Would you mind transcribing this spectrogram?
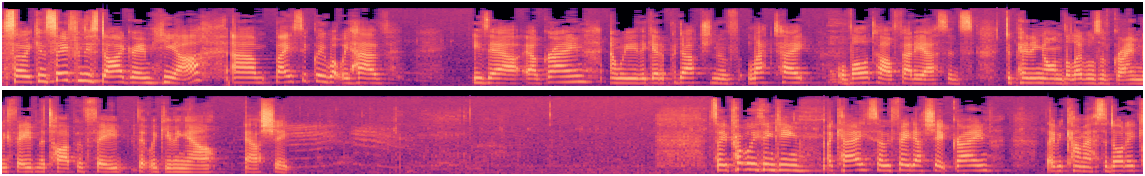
So we can see from this diagram here, um, basically what we have is our, our grain and we either get a production of lactate or volatile fatty acids depending on the levels of grain we feed and the type of feed that we're giving our, our sheep. So you're probably thinking, okay, so we feed our sheep grain, they become acidotic,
